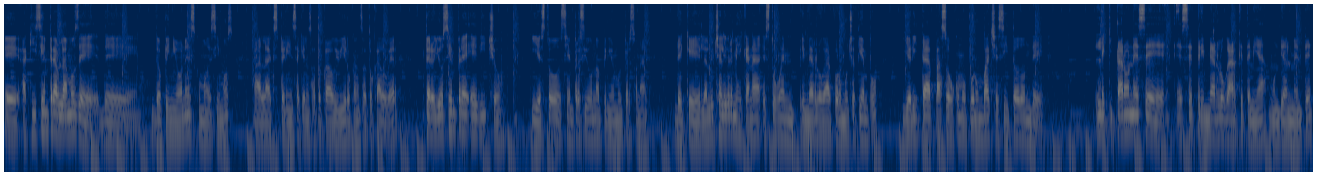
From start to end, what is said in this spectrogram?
Eh, aquí siempre hablamos de, de, opiniones, como decimos, a la experiencia que nos ha tocado vivir o que nos ha tocado ver, pero yo siempre he dicho, y esto siempre ha sido una opinión muy personal, de que la lucha libre mexicana estuvo en primer lugar por mucho tiempo y ahorita pasó como por un bachecito donde le quitaron ese, ese primer lugar que tenía mundialmente.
